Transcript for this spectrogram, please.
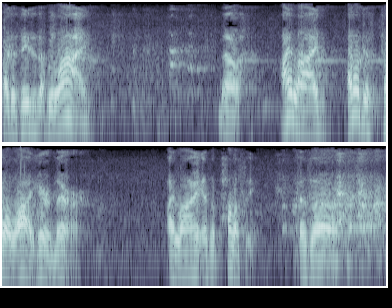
are diseases that we lie. Now, I lied. I don't just tell a lie here and there. I lie as a policy, as a uh,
